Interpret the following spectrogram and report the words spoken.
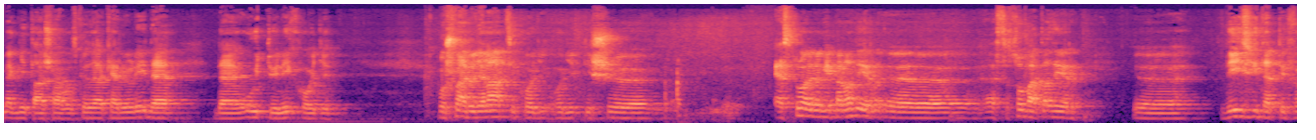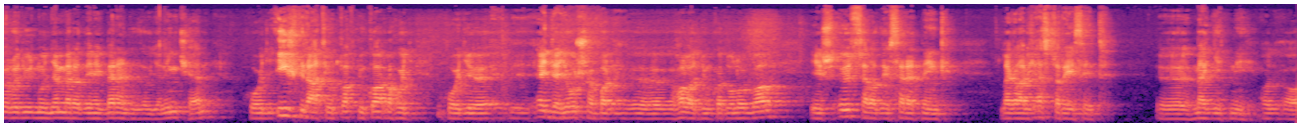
megnyitásához közel kerülni, de, de úgy tűnik, hogy most már ugye látszik, hogy, hogy itt is ez tulajdonképpen azért, ezt a szobát azért díszítettük fel, hogy úgy mondjam, mert az ének berendező ugye nincsen, hogy inspirációt kapjuk arra, hogy, hogy egyre gyorsabban haladjunk a dologgal, és ősszel azért szeretnénk legalábbis ezt a részét megnyitni a, a,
